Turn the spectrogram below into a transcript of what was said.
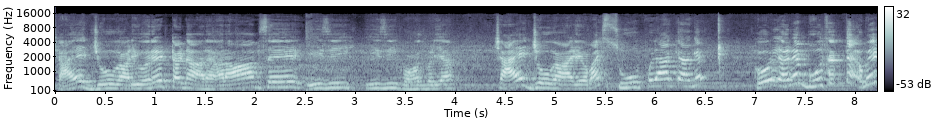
चाहे जो गाड़ी हो रहा टर्न आ रहा है। आराम से इजी इजी बहुत बढ़िया। चाहे जो गाड़ी हो, भाई सुपरा के आगे कोई, अरे, बोल सकता है, अबे।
